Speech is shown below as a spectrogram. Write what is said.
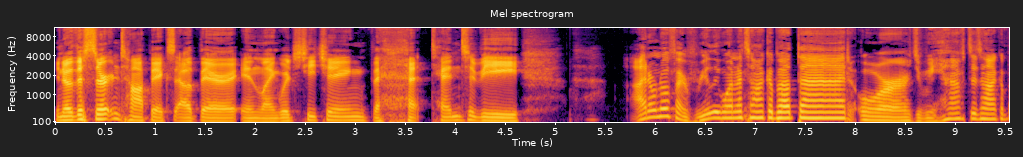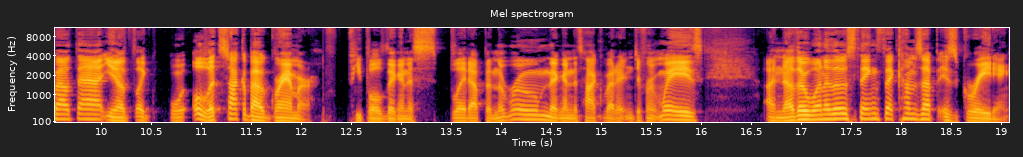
You know there's certain topics out there in language teaching that tend to be I don't know if I really want to talk about that or do we have to talk about that? You know, like, oh, let's talk about grammar. People, they're going to split up in the room, they're going to talk about it in different ways. Another one of those things that comes up is grading.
